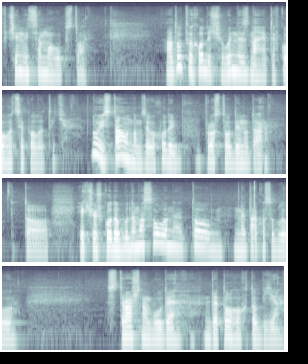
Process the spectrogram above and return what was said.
вчинить самогубство. А тут виходить, що ви не знаєте, в кого це полетить. Ну і з таундом це виходить просто один удар. Тобто, якщо шкода буде масованою, то не так особливо страшно буде для того, хто б'є.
